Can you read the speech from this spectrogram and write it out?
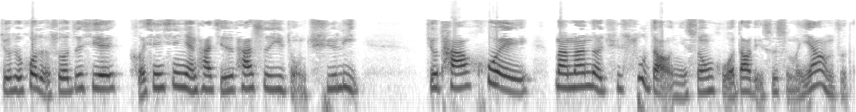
就是或者说这些核心信念，它其实它是一种驱力，就它会慢慢的去塑造你生活到底是什么样子的。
